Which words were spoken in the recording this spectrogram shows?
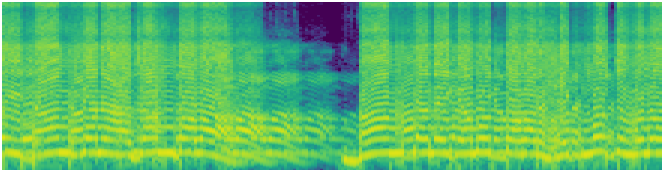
এই ডান কানে আজান দেওয়া। বাম কানে কামড় দেওয়ার হেকমত হলো।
